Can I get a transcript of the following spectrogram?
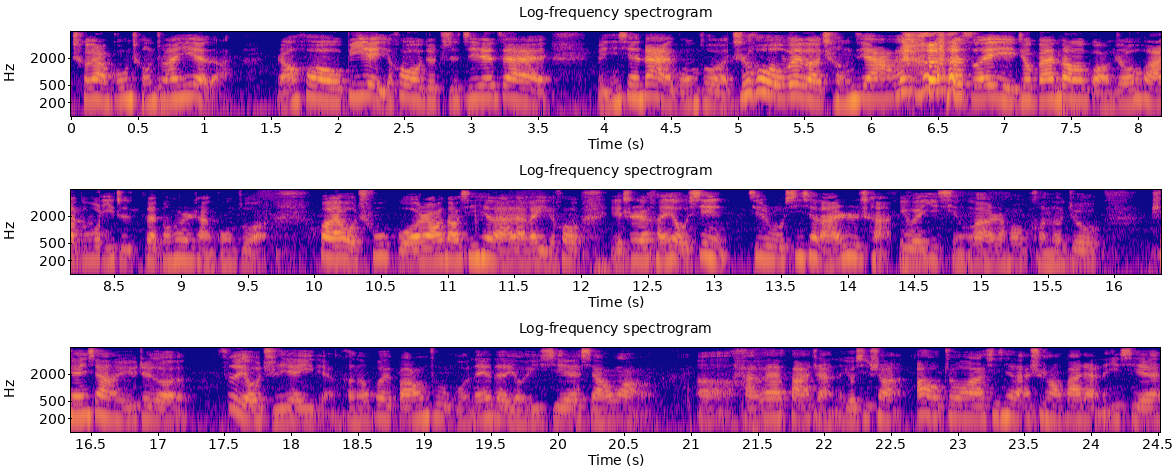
车辆工程专业的，然后毕业以后就直接在北京现代工作了。之后为了成家，所以就搬到了广州华都，一直在东风日产工作。后来我出国，然后到新西兰来了以后，也是很有幸进入新西兰日产，因为疫情了，然后可能就偏向于这个自由职业一点，可能会帮助国内的有一些想往呃海外发展的，尤其是澳洲啊、新西兰市场发展的一些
